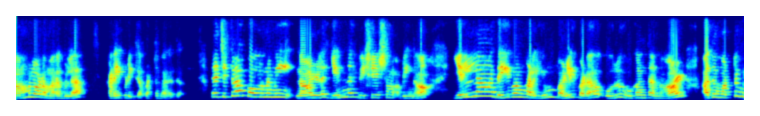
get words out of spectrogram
நம்மளோட மரபுல கடைபிடிக்கப்பட்டு வருது. இந்த சித்ரா பௌர்ணமி நாள்ல என்ன விசேஷம் அப்படின்னா எல்லா தெய்வங்களையும் வழிபட ஒரு உகந்த நாள். அது மட்டும்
